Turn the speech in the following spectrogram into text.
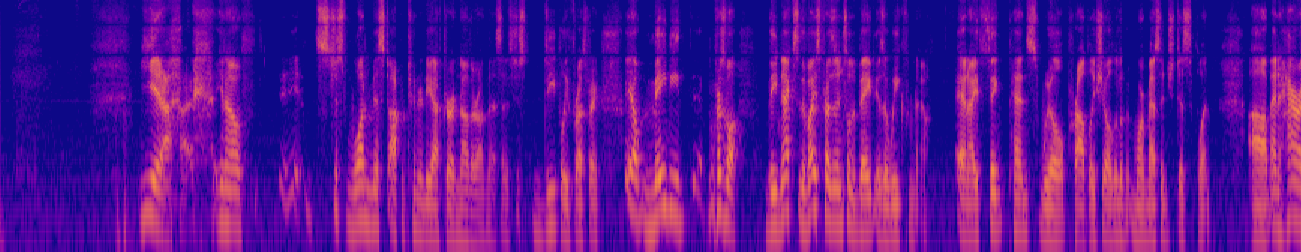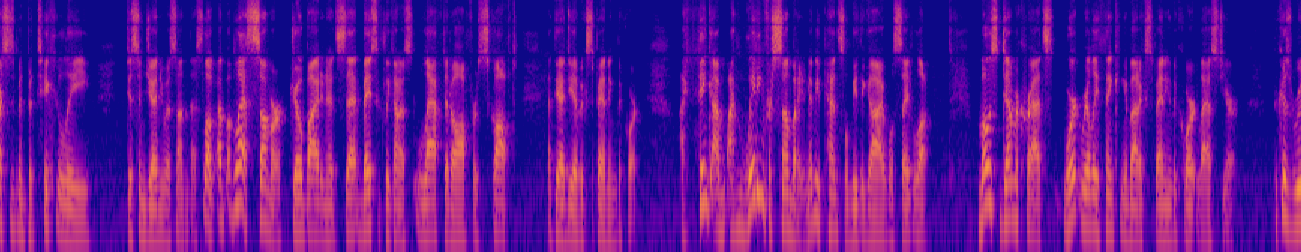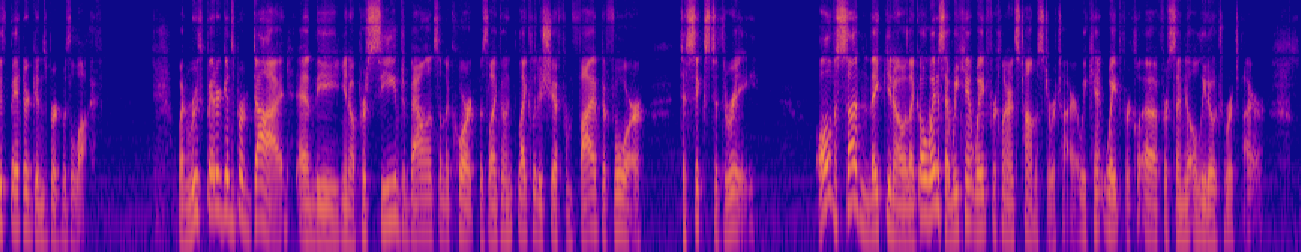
Yeah, you know, it's just one missed opportunity after another on this, and it's just deeply frustrating. You know, maybe first of all, the next the vice presidential debate is a week from now, and I think Pence will probably show a little bit more message discipline, um, and Harris has been particularly disingenuous on this. Look, last summer, Joe Biden had said basically kind of laughed it off or scoffed at the idea of expanding the court. I think I'm, I'm waiting for somebody, maybe Pence will be the guy, will say, look, most Democrats weren't really thinking about expanding the court last year because Ruth Bader Ginsburg was alive. When Ruth Bader Ginsburg died and the you know perceived balance on the court was like likely to shift from five to four to six to three, all of a sudden they you know like oh wait a second we can't wait for Clarence Thomas to retire. We can't wait for uh, for Samuel Alito to retire.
